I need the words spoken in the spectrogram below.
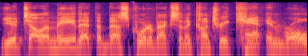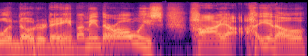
you're telling me that the best quarterbacks in the country can't enroll in Notre Dame? I mean, they're always high. Uh, you know,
